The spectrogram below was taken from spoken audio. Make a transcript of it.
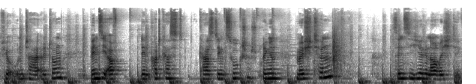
für Unterhaltung. Wenn Sie auf den Podcast-Casting-Zug springen möchten, sind Sie hier genau richtig.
